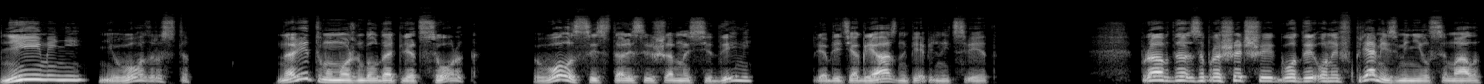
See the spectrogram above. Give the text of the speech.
ни имени, ни возраста. На вид ему можно было дать лет сорок, волосы стали совершенно седыми, приобретя грязный пепельный цвет. Правда, за прошедшие годы он и впрямь изменился мало,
